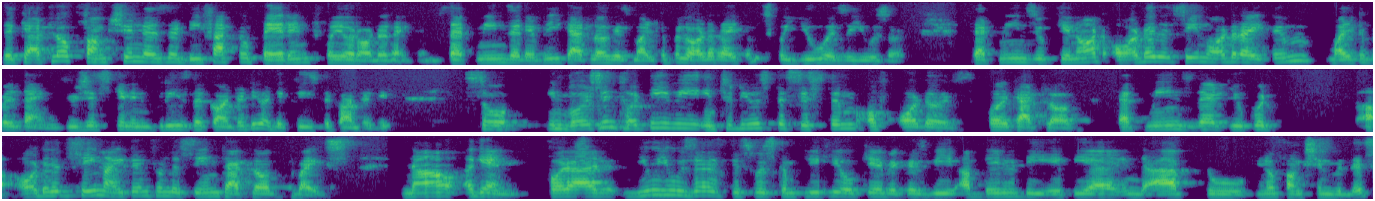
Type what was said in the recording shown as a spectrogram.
the catalog functioned as a de facto parent for your order items. That means that every catalog has multiple order items for you as a user. That means you cannot order the same order item multiple times. You just can increase the quantity or decrease the quantity. So in version 30, we introduced the system of orders per catalog. That means that you could uh, order the same item from the same catalog twice. Now, again, for our new users, this was completely okay because we updated the API in the app to you know function with this.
